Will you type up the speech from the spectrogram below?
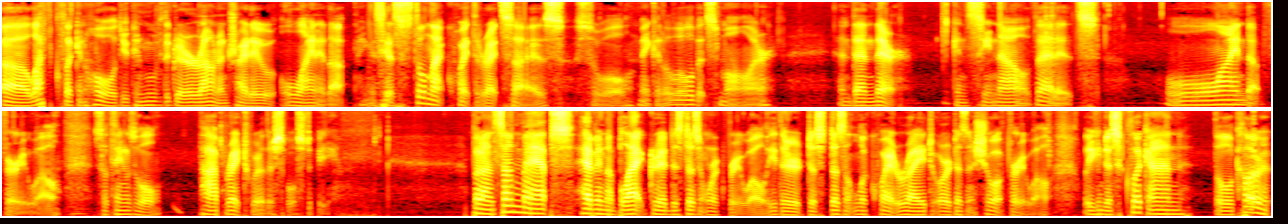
uh, left click and hold, you can move the grid around and try to line it up. You can see it's still not quite the right size, so we'll make it a little bit smaller. And then there. You can see now that it's lined up very well. So things will pop right to where they're supposed to be. But on some maps, having a black grid just doesn't work very well. Either it just doesn't look quite right or it doesn't show up very well. Well, you can just click on the little color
